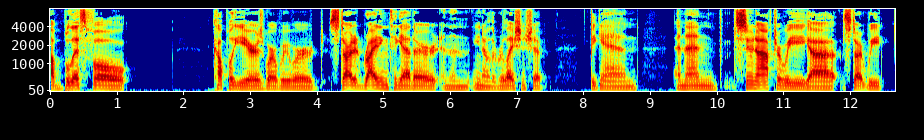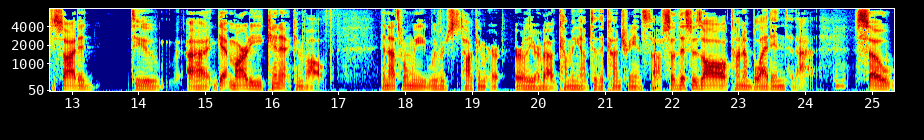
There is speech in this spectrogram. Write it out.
a blissful couple years where we were started writing together and then you know the relationship began. And then soon after we uh start we decided to uh get Marty Kinnick involved and that's when we we were just talking er- earlier about coming up to the country and stuff so this was all kind of bled into that so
